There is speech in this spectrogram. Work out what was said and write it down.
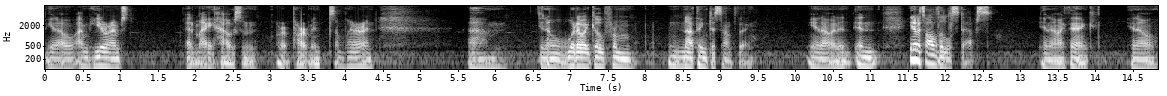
you know, I'm here, I'm at my house and or apartment somewhere, and um, you know, where do I go from nothing to something? You know, and and you know, it's all little steps. You know, I think, you know,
